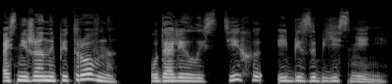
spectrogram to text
а Снежана Петровна удалилась тихо и без объяснений.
